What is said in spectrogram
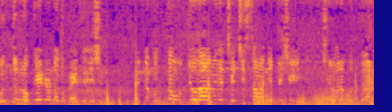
గొంతు నొక్కేటువంటి ప్రయత్నం చేసింది. నిన్న మొత్తం ఉద్యోగాల మీద చర్చిస్తామని చెప్పేసి చివరకు ధరణిని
